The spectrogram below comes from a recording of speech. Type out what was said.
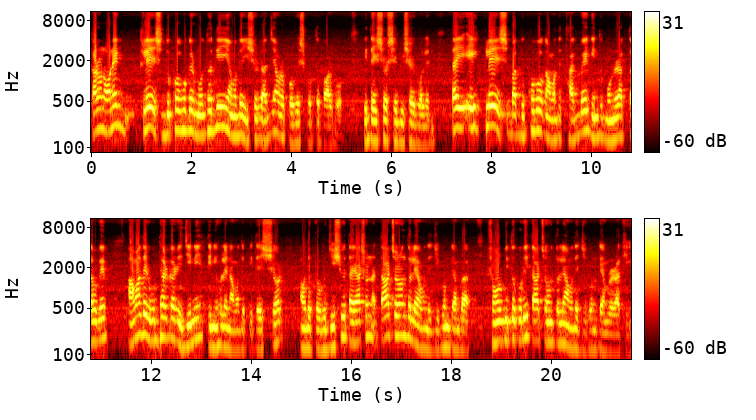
কারণ অনেক ক্লেশ দুঃখভোগের মধ্য দিয়েই আমাদের ঈশ্বর রাজ্যে আমরা প্রবেশ করতে পারব। পিতা ঈশ্বর সে বিষয়ে বলেন। তাই এই ক্লেশ বা দুঃখভোগ আমাদের থাকবে, কিন্তু মনে রাখতে হবে, আমাদের উদ্ধারকারী যিনি, তিনি হলেন আমাদের পিতা ঈশ্বর, আমাদের প্রভু যিশু। তাই আসুন, তার চরণতলে আমাদের জীবনকে আমরা সমর্পিত করি, তার চরণতলে আমাদের জীবনকে আমরা রাখি।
